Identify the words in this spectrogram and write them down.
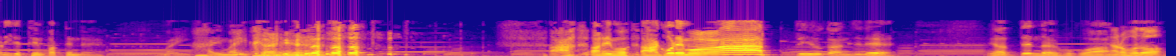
人でテンパってんだよ。毎回毎回。あ、あれも、あ、これも、あーっていう感じで、やってんだよ、僕は。なるほど。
